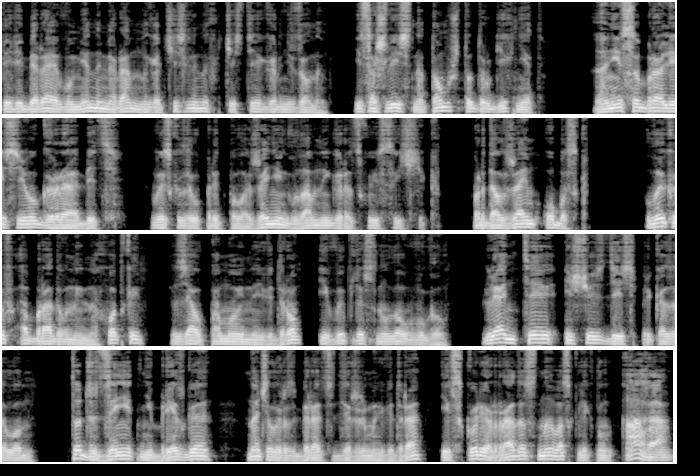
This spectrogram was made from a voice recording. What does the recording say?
перебирая в уме номера многочисленных частей гарнизона, и сошлись на том, что других нет. Они собрались его грабить, высказал предположение главный городской сыщик. Продолжаем обыск. Лыков, обрадованный находкой, взял помойное ведро и выплеснул его в угол. «Гляньте, еще здесь», — приказал он. Тот же Дзенит, не брезгуя, начал разбирать содержимое ведра и вскоре радостно воскликнул «Ага!».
